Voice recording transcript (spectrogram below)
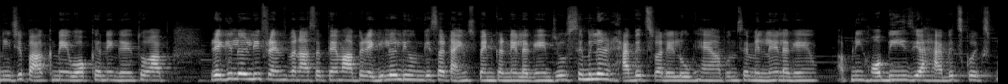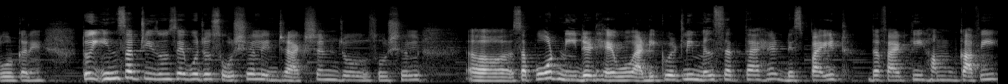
नीचे पार्क में वॉक करने गए तो आप रेगुलरली फ्रेंड्स बना सकते हैं, वहाँ पे रेगुलरली उनके साथ टाइम स्पेंड करने लगे जो सिमिलर हैबिट्स वाले लोग हैं, आप उनसे मिलने लगे अपनी हॉबीज या हैबिट्स को एक्सप्लोर करें। तो इन सब चीज़ों से वो जो सोशल इंट्रैक्शन जो सोशल सपोर्ट नीडेड है, वो एडिक्वेटली मिल सकता है डिस्पाइट द फैक्ट कि हम काफ़ी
